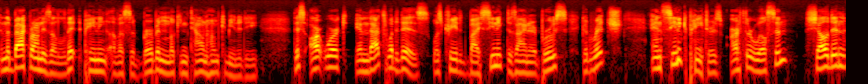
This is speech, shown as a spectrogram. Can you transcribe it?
In the background is a lit painting of a suburban looking townhome community. This artwork, and that's what it is, was created by scenic designer Bruce Goodrich and scenic painters Arthur Wilson, Sheldon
